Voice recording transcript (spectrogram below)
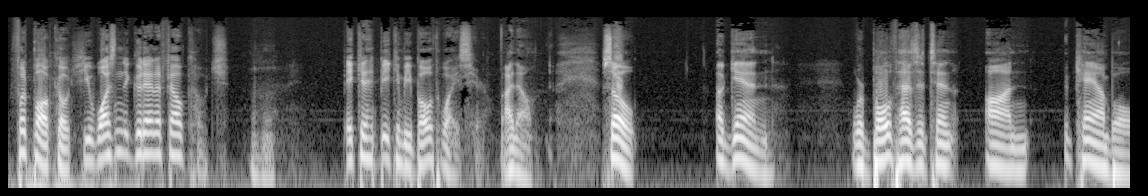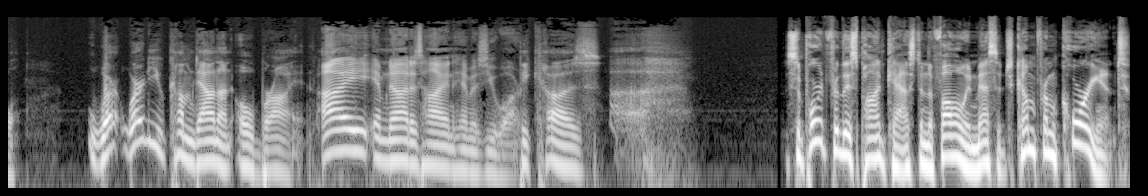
football coach. He wasn't a good NFL coach. Mm-hmm. It can it can be both ways here. I know. So, again, we're both hesitant on Campbell. Where where do you come down on O'Brien? I am not as high on him as you are. Because Support for this podcast and the following message come from Corient.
